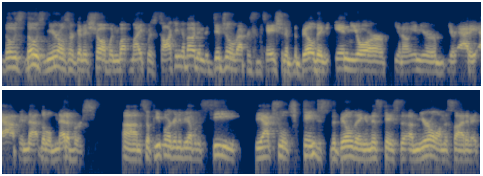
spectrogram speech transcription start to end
those those murals are going to show up when what Mike was talking about in the digital representation of the building in your, you know, in your your Addy app in that little metaverse. Um, so people are going to be able to see the actual changes to the building. In this case, a mural on the side of it,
